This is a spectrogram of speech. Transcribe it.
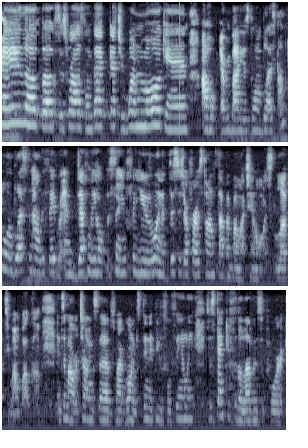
Hey, love bugs, it's Roslynn back at you one more again. I hope everybody is doing blessed. I'm doing blessed and highly favored, and definitely hope the same for you. And if this is your first time stopping by my channel, much love to you and welcome. And to my returning subs, my growing extended beautiful family, just thank you for the love and support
